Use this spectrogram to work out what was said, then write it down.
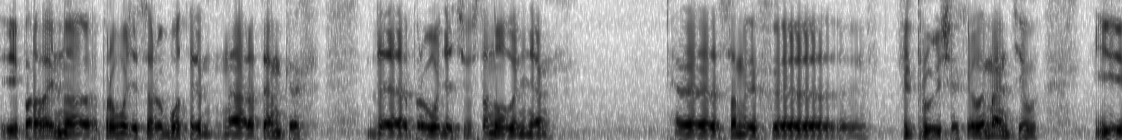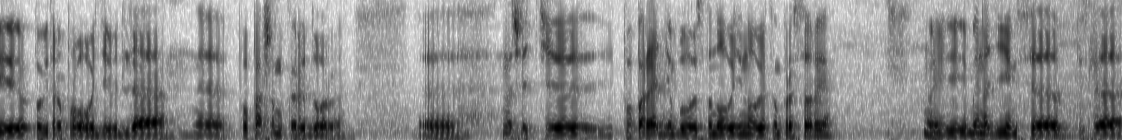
І паралельно проводяться роботи на аеротенках, де проводять встановлення е, самих е, фільтруючих елементів і повітропроводів для, е, по першому коридору. Е, Значить, е, попередньо були встановлені нові компресори. Ну і ми надіємося після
